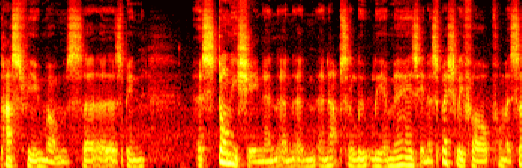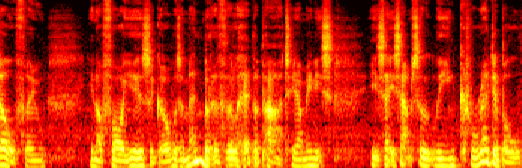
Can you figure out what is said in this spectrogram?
past few months uh, has been astonishing and, and, and, and, absolutely amazing, especially for, for myself, who, you know, four years ago was a member of the Labour Party. I mean, it's it's it's absolutely incredible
